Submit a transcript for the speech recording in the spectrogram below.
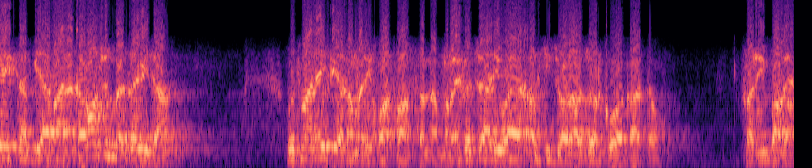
گەیتە بیابانەکە ڕۆشن بە زەویدا وتمانەی پێغەمەری خوا فاصلم ڕێگە جاری وایە خەڵکی جۆرا جۆر کۆوەکاتەوە فەرمی بەڵێ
